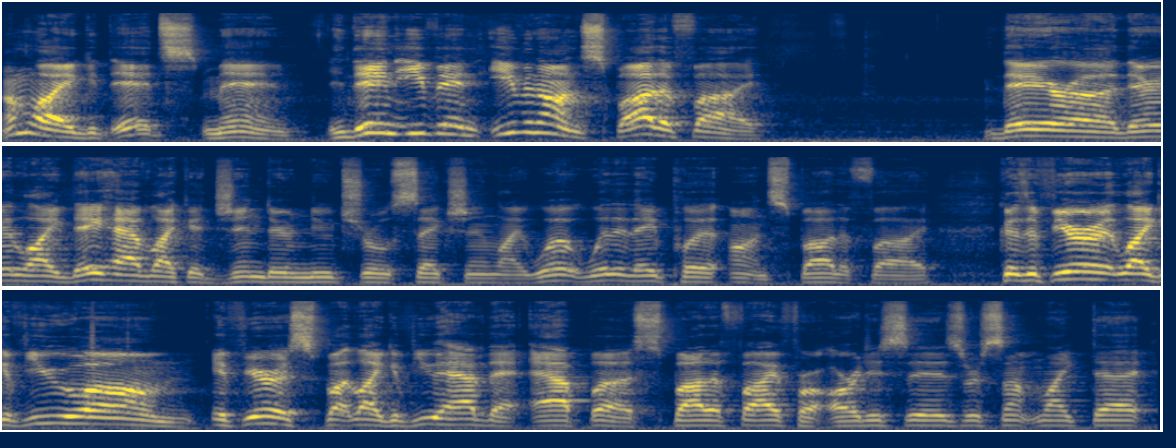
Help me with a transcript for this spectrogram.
I'm like, it's man. And then even even on Spotify, they're uh, they're like they have like a gender neutral section. Like what what do they put on Spotify? Because if you're like if you um if you're a spot like if you have the app uh, Spotify for artists or something like that,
